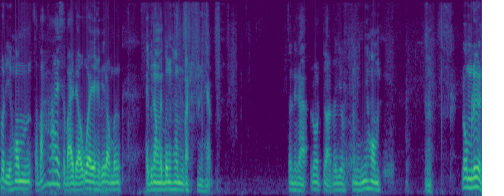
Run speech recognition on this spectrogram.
พอดีห้องสบายสบายเดี๋ยวอวยให้พี่น้องเบิ่งให้พี่น้องได้เบิ่งห้องกันนี่ครับตอนนี้ก็รถจอดไปอยู่ตอนนี้มีห้องอืมร่มรื่น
